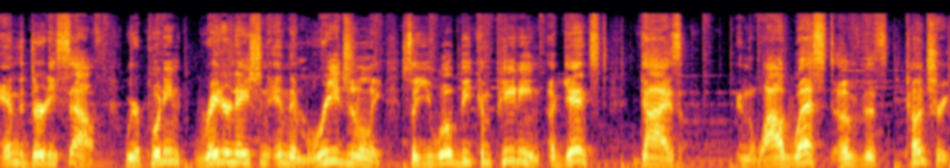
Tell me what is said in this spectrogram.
and the Dirty South. We are putting Raider Nation in them regionally, so you will be competing against guys in the Wild West of this country,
